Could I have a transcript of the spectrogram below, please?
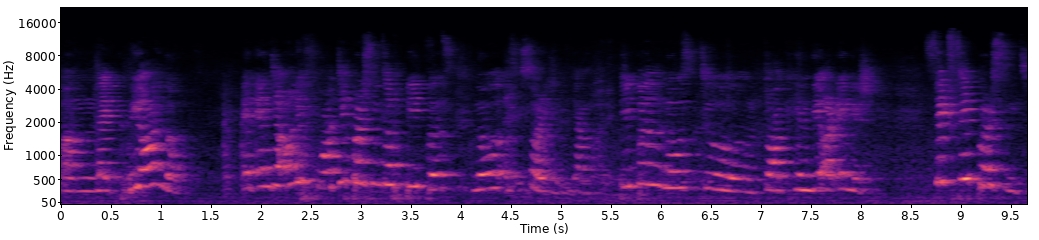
um, like we all know, in India only 40% of people know, sorry, yeah, people knows to talk Hindi or English. 60%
